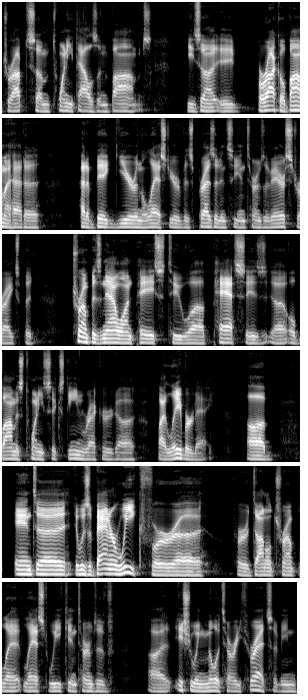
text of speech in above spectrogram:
dropped some 20,000 bombs. He's Barack Obama had a had a big year in the last year of his presidency in terms of airstrikes, but Trump is now on pace to uh, pass his uh, Obama's 2016 record uh, by Labor Day, uh, and uh, it was a banner week for uh, for Donald Trump la- last week in terms of issuing military threats. I mean,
